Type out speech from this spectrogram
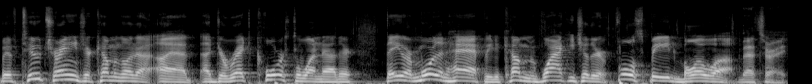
But if two trains are coming on a, a, a direct course to one another, they are more than happy to come and whack each other at full speed and blow up, That's right.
